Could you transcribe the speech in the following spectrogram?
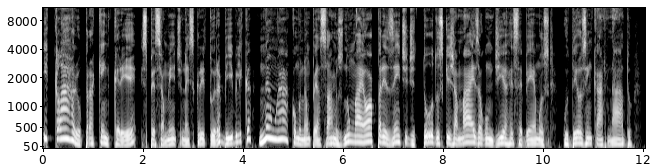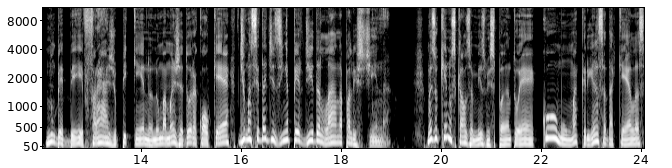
E claro, para quem crê, especialmente na escritura bíblica, não há como não pensarmos no maior presente de todos que jamais algum dia recebemos, o Deus encarnado, num bebê frágil, pequeno, numa manjedoura qualquer de uma cidadezinha perdida lá na Palestina. Mas o que nos causa mesmo espanto é como uma criança daquelas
